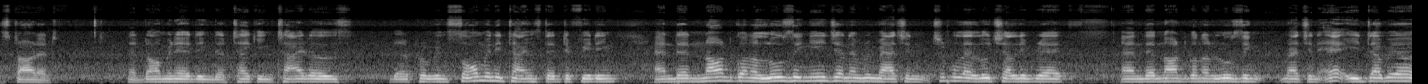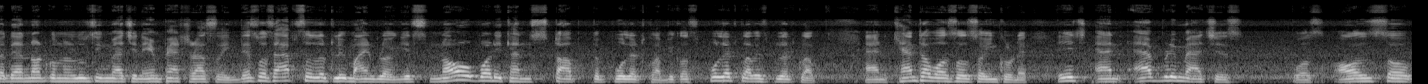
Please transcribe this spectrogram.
started. They're dominating they're taking titles they're proving so many times they're defeating and they're not gonna losing each and every match in Triple A Lucha Libre. And they're not gonna losing match in AEW they're not gonna losing match in Impact Wrestling. This was absolutely mind blowing it's nobody can stop the Bullet Club because Bullet Club is Bullet Club. And Kenta was also included. Each and every matches was also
